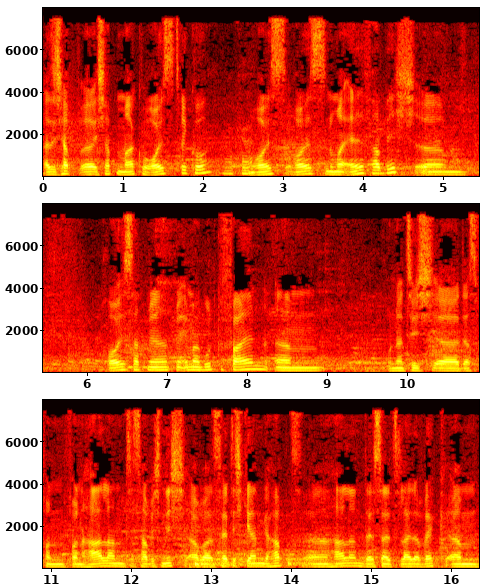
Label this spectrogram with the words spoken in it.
Also ich habe äh, ich hab ein Marco Reus Trikot. Okay. Reus, Reus Nummer 11 habe ich. Ähm, Reus hat mir, hat mir immer gut gefallen. Ähm, und natürlich äh, das von, von Haaland, das habe ich nicht, aber das hätte ich gern gehabt. Äh, Haaland, der ist ja jetzt leider weg. Ähm,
